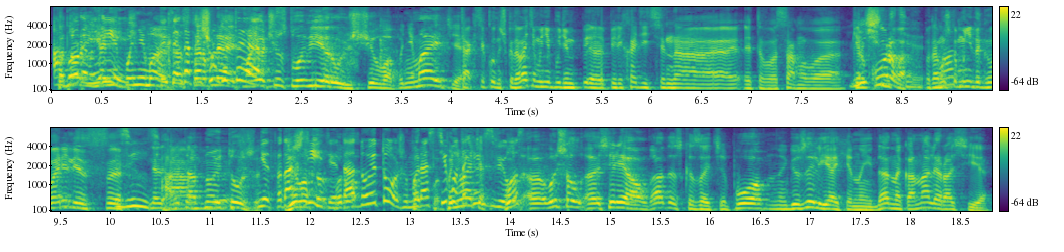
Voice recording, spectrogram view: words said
об который я не речь. понимаю, Так это оскорбляет ГТР? мое чувство верующего, понимаете? Так, секундочку, давайте мы не будем э, переходить на этого самого Киркорова, Личности, потому ладно. что мы не договорились с... Извините. А это одно и то же. Нет, Дело подождите, том- это вот- одно и то же. Мы растим от понимаете, таких звезд. Вот, э, вышел э, сериал, да, так сказать, по Гюзель Яхиной, да, на канале «Россия».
